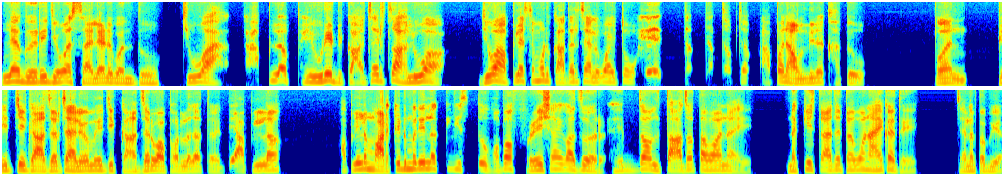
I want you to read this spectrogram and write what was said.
आपल्या घरी जेव्हा सॅलड बनतो किंवा आपला फेवरेट गाजरचा हलवा जेव्हा आपल्यासमोर गाजरचा हलवा येतो हे आपण आवडीने खातो. पण ते जे गाजरच्या हलव्यामध्ये जे गाजर वापरलं जातं ते आपल्याला आपल्याला मार्केटमध्ये नक्की दिसतो बाबा फ्रेश आहे गाजर एकदम ताजा तवान आहे. नक्कीच ताजा तवान आहे का ते? त्यांना बघूया.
